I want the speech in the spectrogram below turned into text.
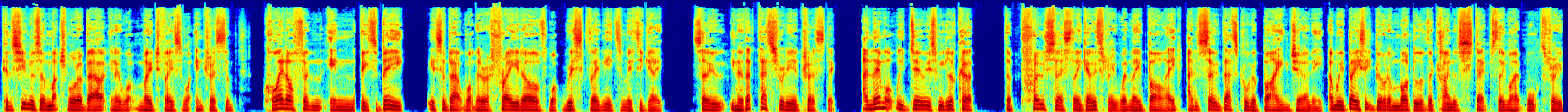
consumers are much more about, you know, what motivates them, what interests them. Quite often in B2B, it's about what they're afraid of, what risk they need to mitigate. So, you know, that, that's really interesting. And then what we do is we look at the process they go through when they buy. And so that's called a buying journey. And we basically build a model of the kind of steps they might walk through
